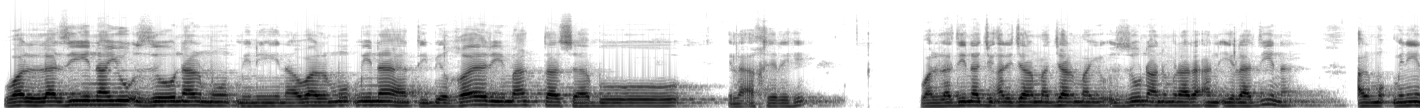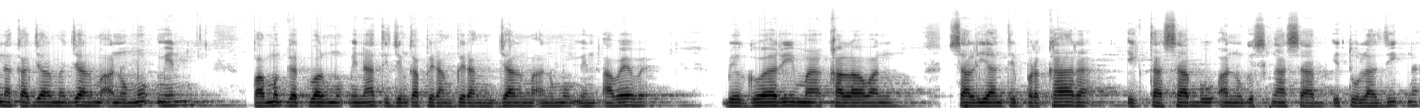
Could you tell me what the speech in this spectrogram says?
Walazina yu'zunal mu'minina wal mu'minati bighairi maktasabu ila akhirih Walazina jeung ari jalma-jalma yu'zuna anu miraraan iladina al mu'minina ka jalma-jalma anu mukmin pamegat wal mu'minati jeung ka pirang-pirang jalma anu mukmin awewe. Bighairi kalawan salianti perkara. Iktasabu anu geus ngasab itu lazina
